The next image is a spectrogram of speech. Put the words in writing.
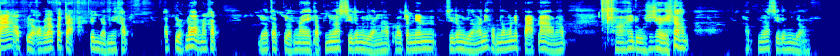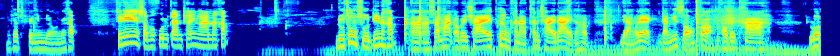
ล้างเอาเปลือกออกแล้วก็จะเป็นแบบนี้ครับ เอาเปลือกนอกนะครับ เหลือแต่เปลือกในกับเนื้อสีเหลืองๆนะครับ เราจะเน้นสีเหลืองๆอันนี้ผมยังไม่ได้ปาดหน้านะครับมาให้ดูเฉยๆนะครับ ครับ เนื้อสีเหลืองๆมันก็จะเป็นเหลืองๆนี้ครับ ทีนี้สรรพคุณการใช้งานนะครับดูทุ่งสูตรนี้นะครับาสามารถเอาไปใช้เพิ่มขนาดท่านชายได้นะครับ อย่างแรก อย่างที่สองก็เอาไปทา ลด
